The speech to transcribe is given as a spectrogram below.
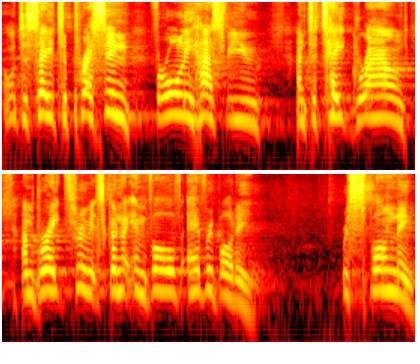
I want to say to press in for all He has for you and to take ground and break through. It's going to involve everybody responding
